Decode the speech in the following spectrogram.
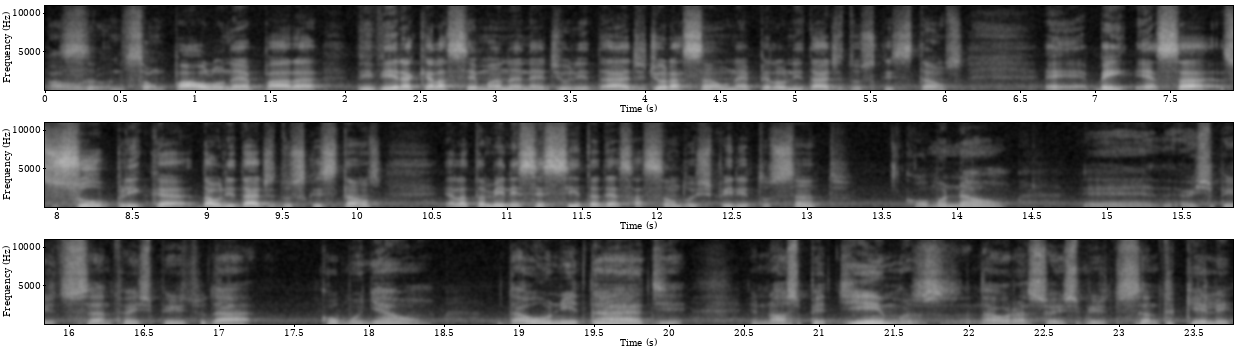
Paulo. São Paulo, né, para viver aquela semana, né, de unidade, de oração, né, pela unidade dos cristãos. É, bem, essa súplica da unidade dos cristãos, ela também necessita dessa ação do Espírito Santo. Como não? É, o Espírito Santo é o Espírito da comunhão, da unidade. E nós pedimos na oração Espírito Santo que ele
